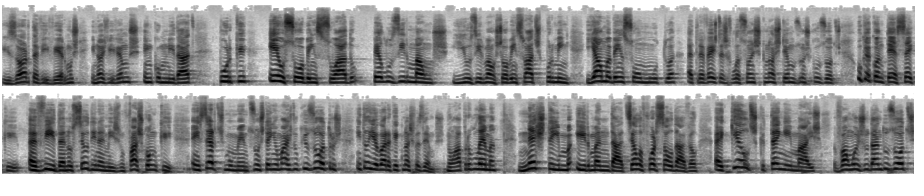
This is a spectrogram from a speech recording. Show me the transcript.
exorta a vivermos e nós vivemos em comunidade porque eu sou abençoado pelos irmãos e os irmãos são abençoados por mim. E há uma benção mútua através das relações que nós temos uns com os outros. O que acontece é que a vida, no seu dinamismo, faz com que, em certos momentos, uns tenham mais do que os outros. Então, e agora o que é que nós fazemos? Não há problema. Nesta irmandade, se ela for saudável, aqueles que têm mais vão ajudando os outros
